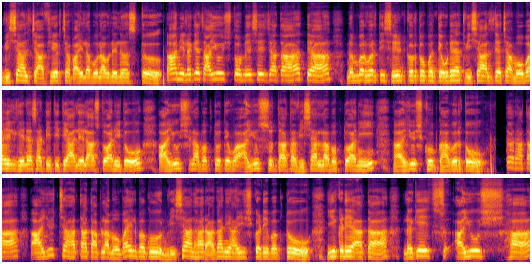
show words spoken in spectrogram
विशालच्या अफेअरच्या बाईला बोलावलेलं असतं. आणि लगेच आयुष तो मेसेज आता त्या नंबरवरती सेंड करतो पण तेवढ्यात विशाल त्याच्या मोबाईल घेण्यासाठी तिथे आलेला असतो आणि तो आयुषला बघतो. तेव्हा आयुषसुद्धा आता विशालला बघतो आणि आयुष खूप घाबरतो. तर आता आयुषच्या हातात आपला मोबाईल बघून विशाल हा रागाने आयुषकडे बघतो. इकडे आता लगेच आयुष हा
